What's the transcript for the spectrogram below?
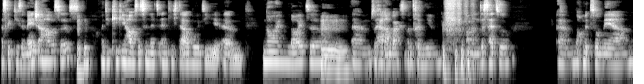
es gibt diese Major Houses mhm. und die Kiki-Houses sind letztendlich da, wo die ähm, neuen Leute mhm. ähm, so heranwachsen und trainieren. und das ist halt so ähm, noch mit so mehr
